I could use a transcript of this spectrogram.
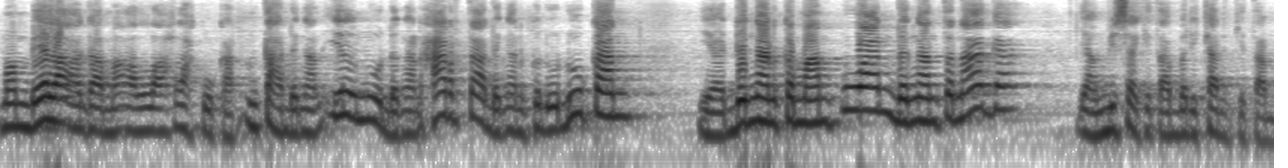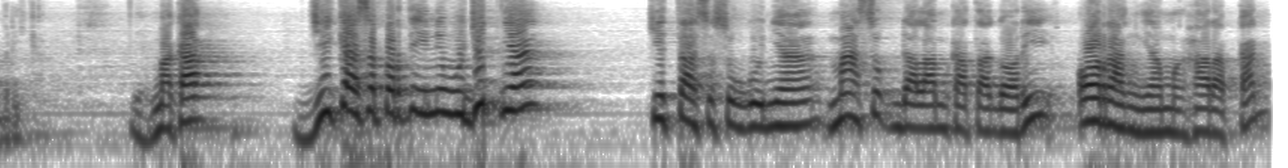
membela agama Allah lakukan entah dengan ilmu, dengan harta, dengan kedudukan, ya dengan kemampuan, dengan tenaga yang bisa kita berikan kita berikan. Ya, maka jika seperti ini wujudnya kita sesungguhnya masuk dalam kategori orang yang mengharapkan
